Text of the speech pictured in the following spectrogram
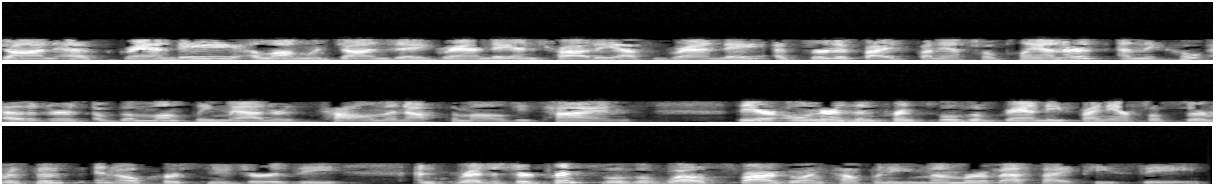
John S. Grande along with John J. Grande and Traci F. Grande as certified financial planners and the co-editors of the Money Matters column in Ophthalmology Times. They are owners and principals of Grande Financial Services in Oakhurst, New Jersey, and registered principals of Wells Fargo and Company, member of SIPC.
